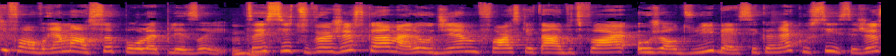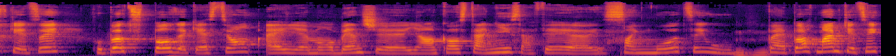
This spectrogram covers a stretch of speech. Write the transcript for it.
qui font vraiment ça pour le plaisir. Mhm. Tu sais, si tu veux juste comme aller au gym, faire ce que tu as envie de faire aujourd'hui, ben c'est correct aussi. C'est juste que, tu sais, faut pas que tu te poses de questions. Hey, euh, mon bench, euh, il a encore stagné, ça fait euh, cinq mois, tu sais, ou Mhm. peu importe. Même que, tu sais,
